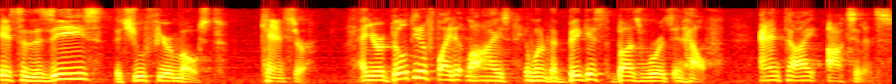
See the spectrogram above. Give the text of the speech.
It's the disease that you fear most, cancer. And your ability to fight it lies in one of the biggest buzzwords in health, antioxidants.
